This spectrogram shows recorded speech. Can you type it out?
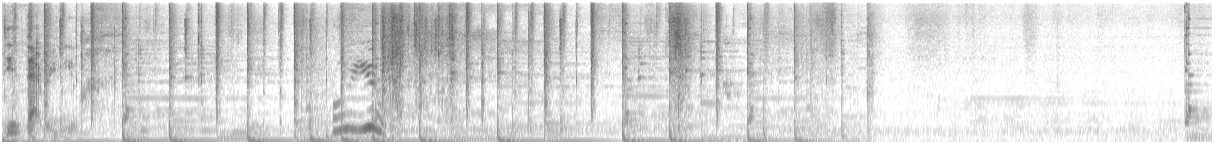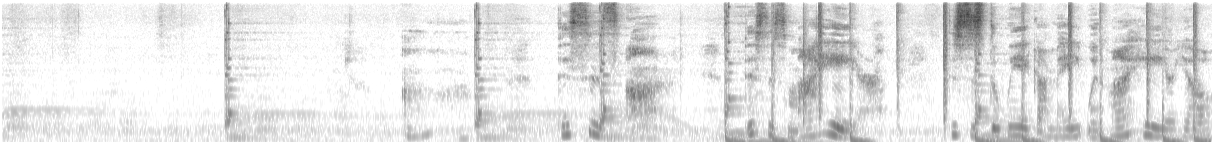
Did that review. Who are you? Oh, This is um this is my hair. This is the wig I made with my hair, y'all.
